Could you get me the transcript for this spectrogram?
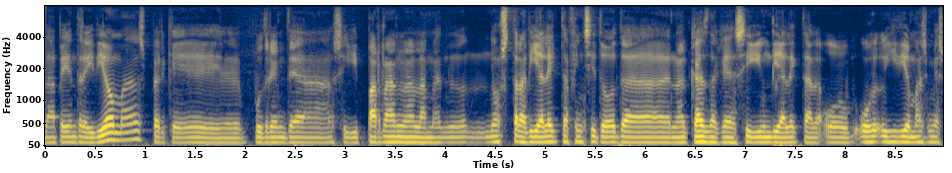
d'aprendre idiomes perquè podrem de, o sigui, parlar en el nostre dialecte fins i tot eh, en el cas de que sigui un dialecte o, o idiomes més,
